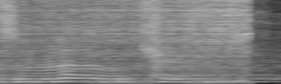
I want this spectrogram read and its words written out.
'Cause I love you.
